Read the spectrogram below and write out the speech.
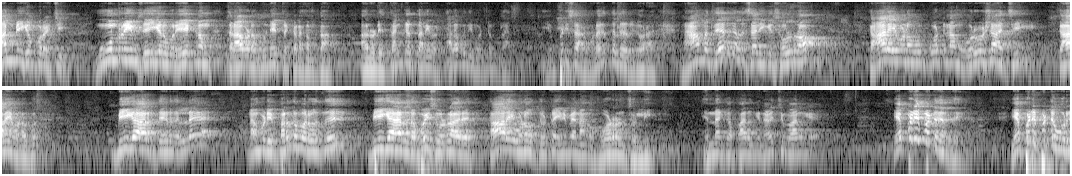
ஆன்மீக புரட்சி மூன்றையும் செய்கிற ஒரு இயக்கம் திராவிட முன்னேற்ற கழகம் தான் அதனுடைய தங்க தலைவர் தளபதி மட்டும்தான். எப்படி சார் உலகத்தில் இருக்கிற நாம் தேர்தல் சார் இங்கே சொல்கிறோம் காலை உணவு போட்டு நாம் ஒரு வருஷம் ஆச்சு காலை உணவு. பீகார் தேர்தலில் நம்முடைய பிரதமர் வந்து பீகாரில் போய் சொல்கிறாரு காலை உணவு திட்டம் இனிமேல் நாங்கள் போடுறோம்னு சொல்லி. என்னங்க பாருங்க நினச்சி பாருங்க. எப்படிப்பட்டது எப்படிப்பட்ட ஒரு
